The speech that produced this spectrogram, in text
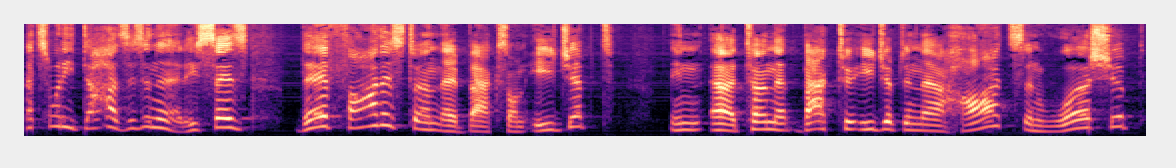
That's what he does, isn't it? He says, Their fathers turned their backs on Egypt, in, uh, turned their back to Egypt in their hearts and worshipped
